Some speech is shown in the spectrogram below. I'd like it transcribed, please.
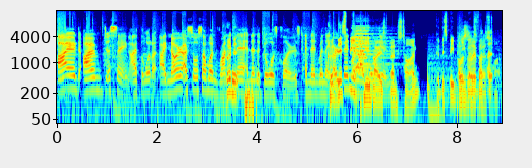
I I'm just saying. I thought I know I saw someone run Could in it- there, and then the doors closed, and then when they Could opened, this be and I walked Pivo's first time? Could this be I Pivo's first to- time?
